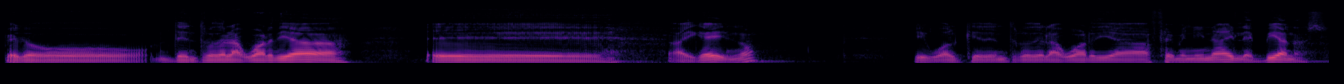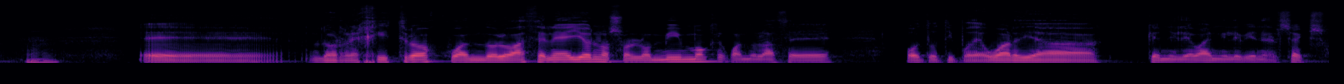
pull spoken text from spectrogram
Pero dentro de la guardia eh, hay gays, ¿no? Igual que dentro de la guardia femenina hay lesbianas. Eh, los registros cuando lo hacen ellos no son los mismos que cuando lo hace otro tipo de guardia que ni le va ni le viene el sexo.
